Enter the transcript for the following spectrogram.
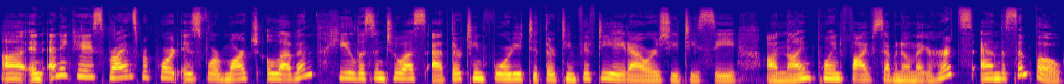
Uh, in any case, Brian's report is for March 11th. He listened to us at 1340 to 1358 hours UTC on 9.570 megahertz, and the SINPO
